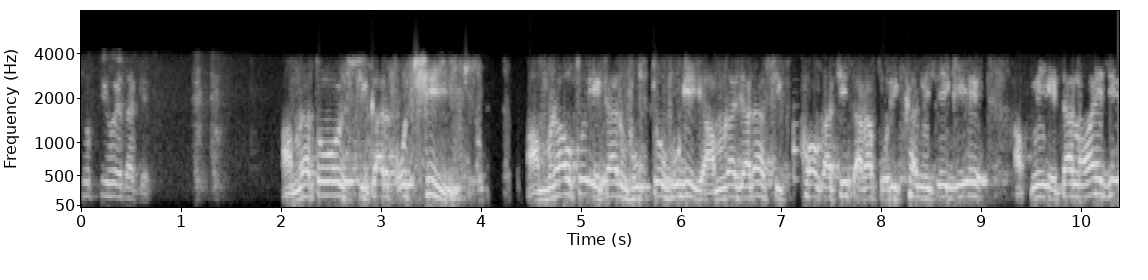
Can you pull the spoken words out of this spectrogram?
সত্যি হয়ে থাকে। আমরা তো স্বীকার করছি আমরাও তো এটার ভুক্তভোগী। আমরা যারা শিক্ষক আছি তারা পরীক্ষা নিতে গিয়ে আপনি এটা নয় যে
